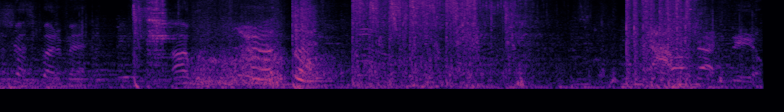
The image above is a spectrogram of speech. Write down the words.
Best shot, Spider-Man. I will. that feel?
